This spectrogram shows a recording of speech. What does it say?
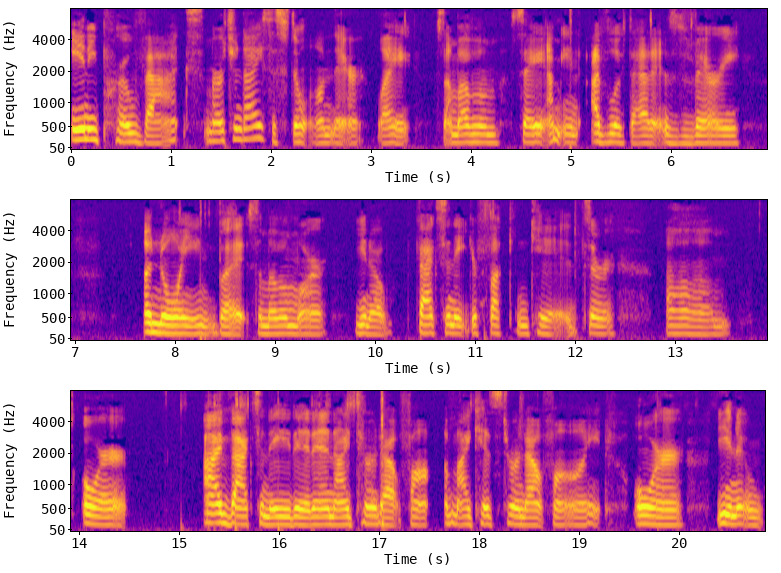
any pro vax merchandise is still on there. Like some of them say, I mean, I've looked at it, it's very annoying, but some of them are, you know, vaccinate your fucking kids or, um, or I vaccinated and I turned out fine, my kids turned out fine, or, you know,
